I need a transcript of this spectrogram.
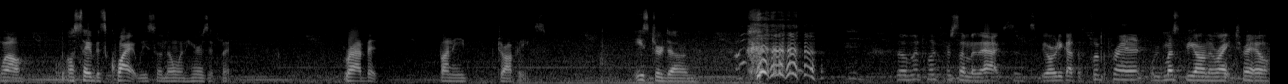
well, I'll say this quietly so no one hears it, but rabbit bunny droppings. Easter dung. so let's look for some of that since we already got the footprint. We must be on the right trail.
